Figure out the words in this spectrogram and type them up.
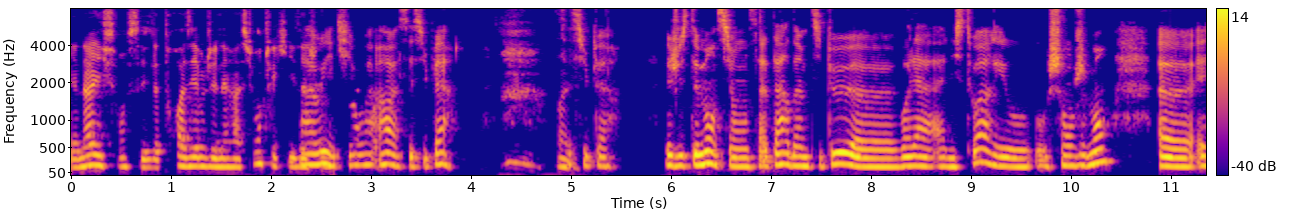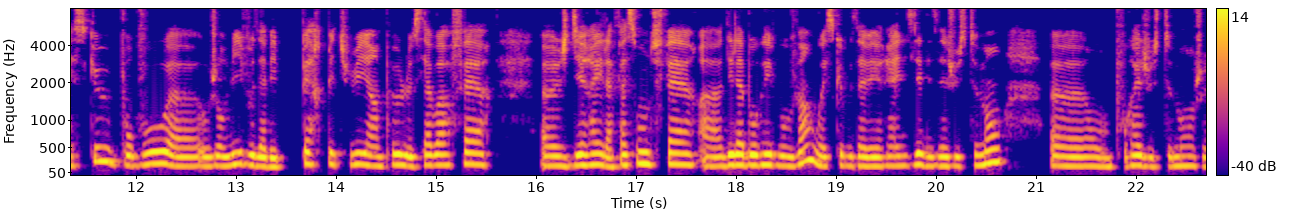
y, en a, ils sont, c'est la troisième génération chez qui ils Ah oui, qui. Ah, c'est super. C'est super. Mais justement, si on s'attarde un petit peu euh, voilà, à l'histoire et au, au changement, est-ce que pour vous, aujourd'hui, vous avez perpétué un peu le savoir-faire, euh, je dirais, la façon de faire, euh, d'élaborer vos vins, ou est-ce que vous avez réalisé des ajustements Euh, On pourrait justement je,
